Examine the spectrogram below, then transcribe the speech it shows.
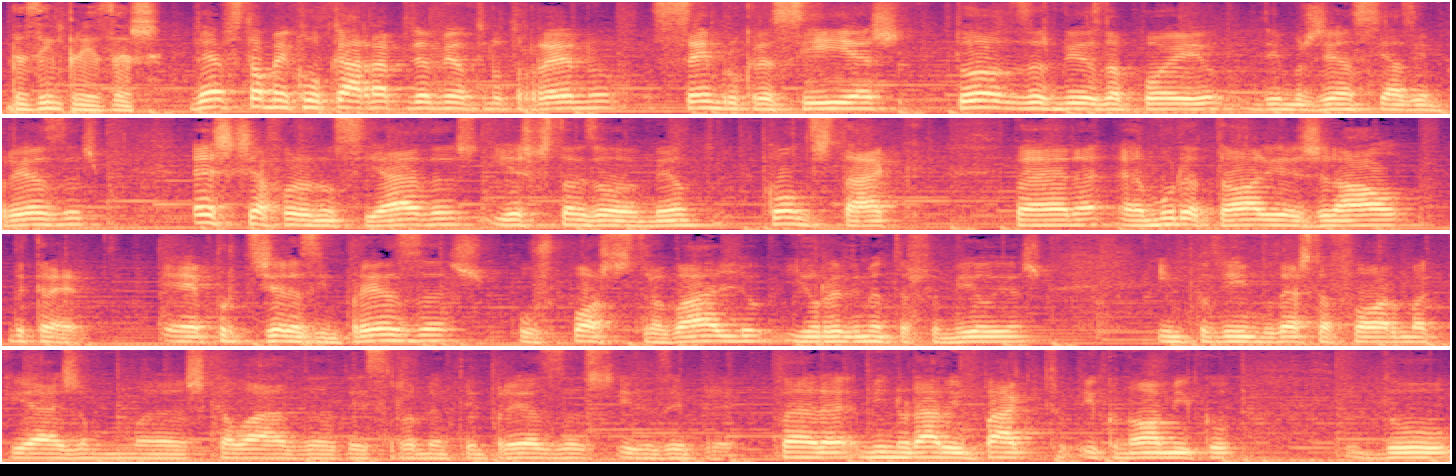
das empresas. Deve-se também colocar rapidamente no terreno, sem burocracias, todas as medidas de apoio de emergência às empresas, as que já foram anunciadas e as que estão em isolamento, com destaque para a moratória geral de crédito. É proteger as empresas, os postos de trabalho e o rendimento das famílias, impedindo desta forma que haja uma escalada de encerramento de empresas e de desemprego, para minorar o impacto económico do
